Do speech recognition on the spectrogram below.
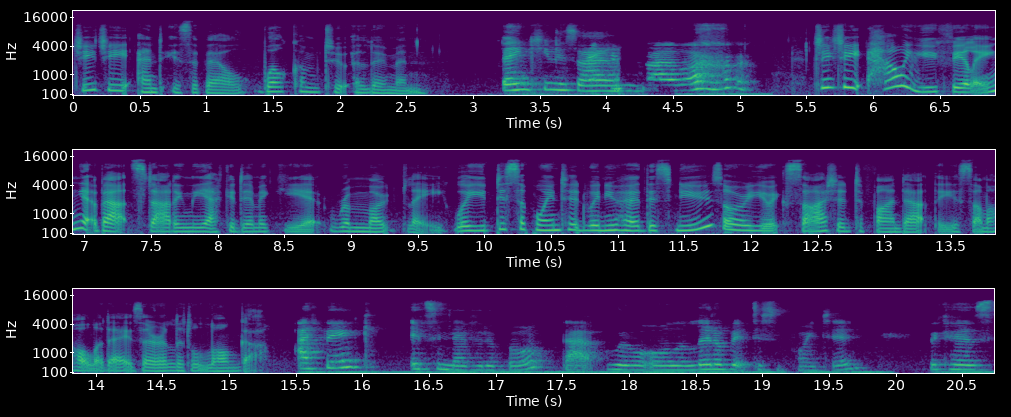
Gigi and Isabel, welcome to Illumine. Thank you, Ms. Euler. Gigi, how are you feeling about starting the academic year remotely? Were you disappointed when you heard this news, or are you excited to find out that your summer holidays are a little longer? I think it's inevitable that we were all a little bit disappointed because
